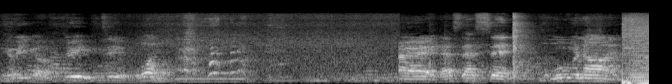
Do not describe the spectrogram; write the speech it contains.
Here we go. Three, two, one. All right, that's that set. Moving on.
